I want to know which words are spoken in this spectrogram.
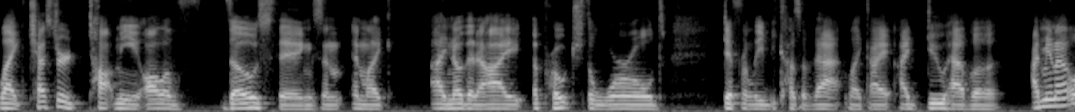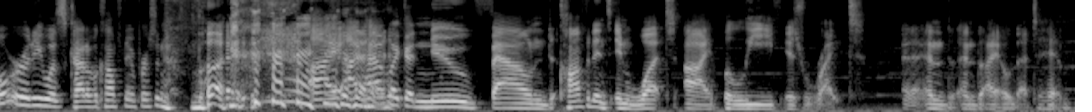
like Chester taught me all of those things and and like I know that I approach the world differently because of that like I I do have a I mean I already was kind of a confident person but I I have like a newfound confidence in what I believe is right and and I owe that to him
